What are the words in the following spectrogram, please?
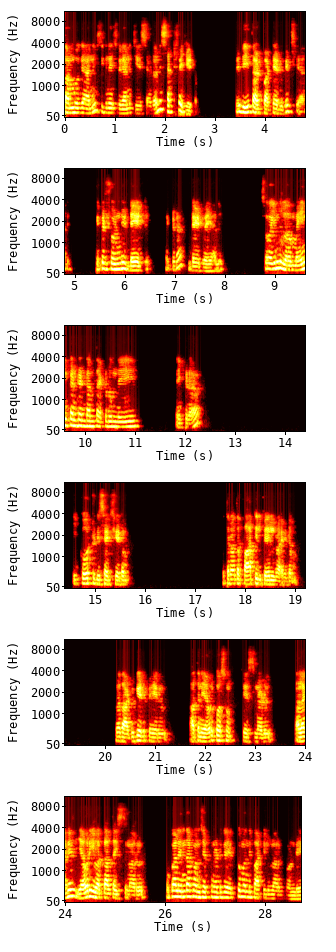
తమ్ము కానీ సిగ్నేచర్ కానీ చేశాడు అని సర్టిఫై చేయడం ఇది థర్డ్ పార్టీ అడ్వకేట్ చేయాలి. ఇక్కడ చూడండి డేట్ ఇక్కడ డేట్ వేయాలి. సో ఇందులో మెయిన్ కంటెంట్ అంతా ఎక్కడ ఉంది? ఇక్కడ ఈ కోర్టు డిసైడ్ చేయడం తర్వాత పార్టీల పేర్లు రాయడం తర్వాత అడ్వకేట్ పేరు అతను ఎవరి కోసం చేస్తున్నాడు అలాగే ఎవరు ఈ వకాలత ఇస్తున్నారు. ఒకవేళ ఇందాక మనం చెప్పినట్టుగా ఎక్కువ మంది పార్టీలు ఉన్నారు అనుకోండి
